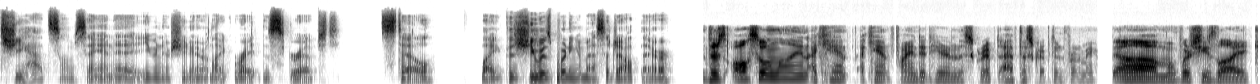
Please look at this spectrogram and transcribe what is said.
she had some say in it, even if she didn't like write the script. Still, like she was putting a message out there. there's also a line I can't I can't find it here in the script. I have the script in front of me. Um, where she's like,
